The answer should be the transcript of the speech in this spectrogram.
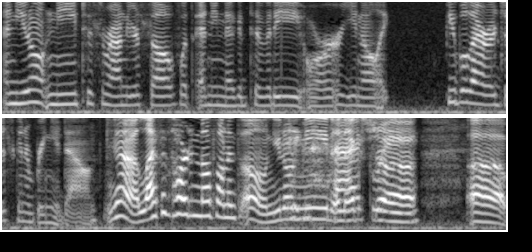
and you don't need to surround yourself with any negativity or you know like people that are just gonna bring you down Yeah, life is hard enough on its own. You don't need an extra Exactly. Uh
